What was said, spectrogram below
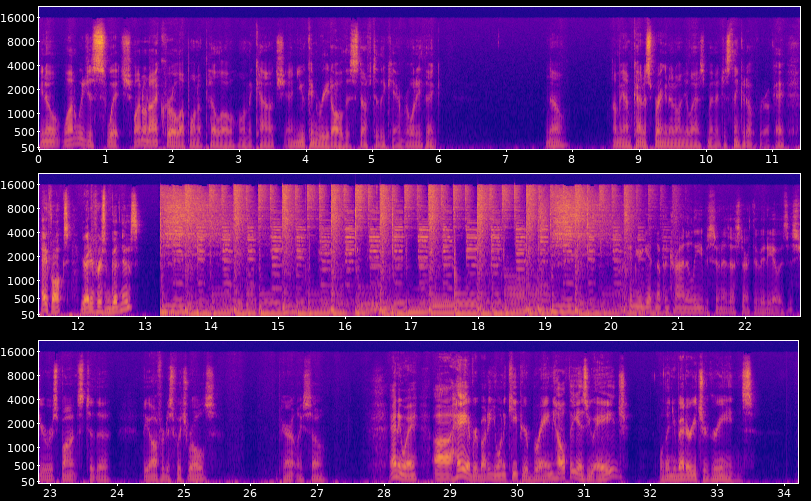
You know, why don't we just switch? Why don't I curl up on a pillow on the couch and you can read all this stuff to the camera? What do you think? No? I mean, I'm kind of springing it on you last minute. Just think it over, okay? Hey, folks, you ready for some good news? How come you're getting up and trying to leave as soon as I start the video? Is this your response to the, the offer to switch roles? Apparently so. Anyway, uh, hey everybody, you want to keep your brain healthy as you age? Well, then you better eat your greens.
